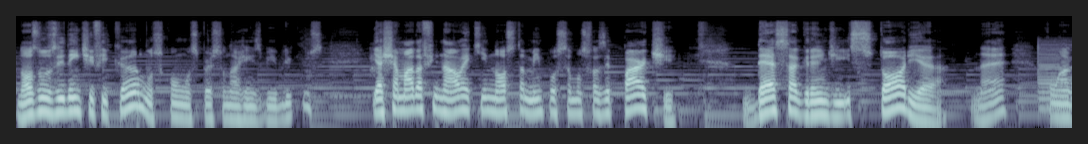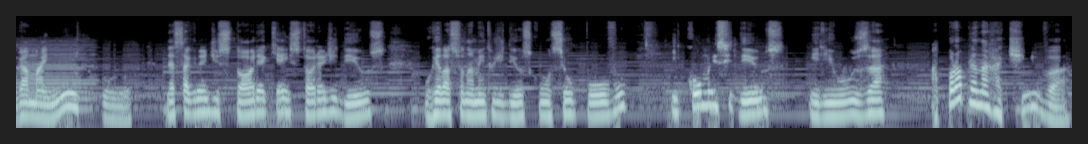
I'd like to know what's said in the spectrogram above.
Nós nos identificamos com os personagens bíblicos e a chamada final é que nós também possamos fazer parte dessa grande história, né, com H maiúsculo, dessa grande história que é a história de Deus, o relacionamento de Deus com o seu povo e como esse Deus ele usa a própria narrativa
